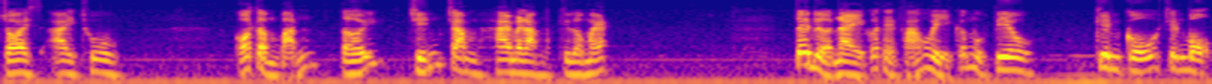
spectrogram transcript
Joyce I-2 có tầm bắn tới 925 km. Tên lửa này có thể phá hủy các mục tiêu kiên cố trên bộ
